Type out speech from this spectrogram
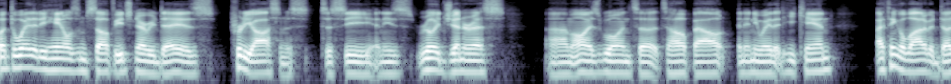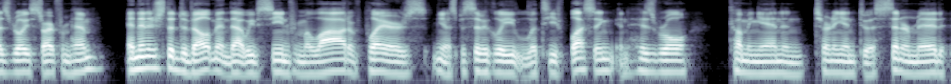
but the way that he handles himself each and every day is pretty awesome to, to see, and he's really generous. Um, always willing to to help out in any way that he can. I think a lot of it does really start from him. And then there's the development that we've seen from a lot of players, you know, specifically Latif Blessing and his role coming in and turning into a center mid.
